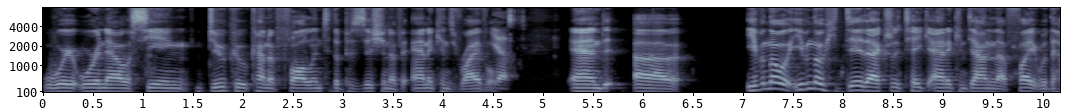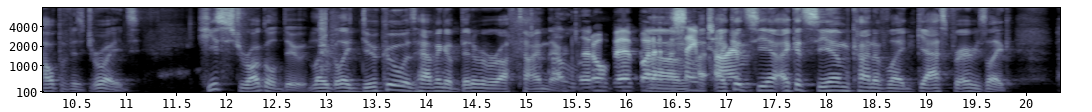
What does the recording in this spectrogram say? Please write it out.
we're we're now seeing Dooku kind of fall into the position of Anakin's rival. yes And uh, even though even though he did actually take Anakin down in that fight with the help of his droids, he struggled, dude. Like like Dooku was having a bit of a rough time there. a little bit but at the Um, same time I, could see I could see him kind of like gasp for air. He's like,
